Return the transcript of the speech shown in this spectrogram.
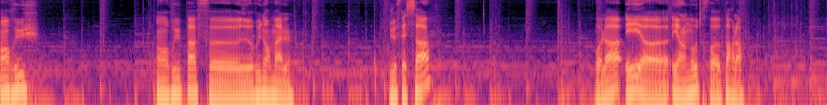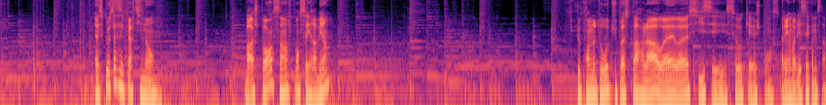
en rue, en rue paf, euh, rue normale, je fais ça. Voilà, et, euh, et un autre par là. Est-ce que ça c'est pertinent? Bah je pense, hein, je pense que ça ira bien. Prendre l'autoroute, tu passes par là, ouais, ouais, si, c'est ok, je pense. Allez, on va laisser comme ça.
